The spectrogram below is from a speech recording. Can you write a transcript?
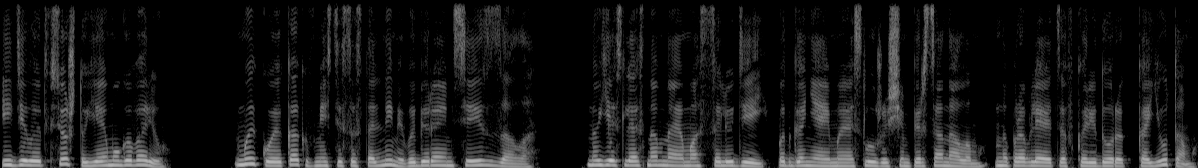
и делает все, что я ему говорю. Мы кое-как вместе с остальными выбираемся из зала. Но если основная масса людей, подгоняемая служащим персоналом, направляется в коридоры к каютам,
